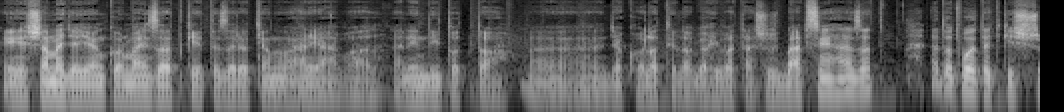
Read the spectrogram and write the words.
és a megyei önkormányzat 2005. januárjával elindította gyakorlatilag a hivatásos bábszínházat. Hát ott volt egy kis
